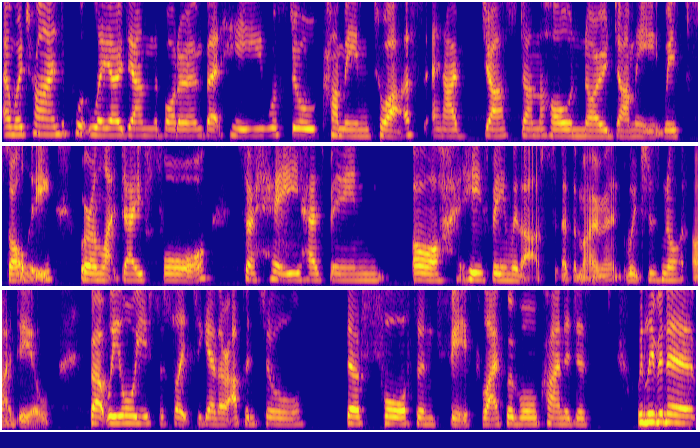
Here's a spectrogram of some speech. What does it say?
and we're trying to put Leo down the bottom, but he will still come in to us. And I've just done the whole no dummy with Solly. We're on like day four, so he has been oh, he's been with us at the moment, which is not ideal. But we all used to sleep together up until the fourth and fifth. Like we've all kind of just we live in a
